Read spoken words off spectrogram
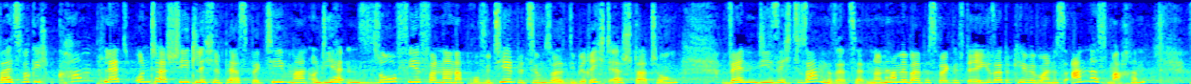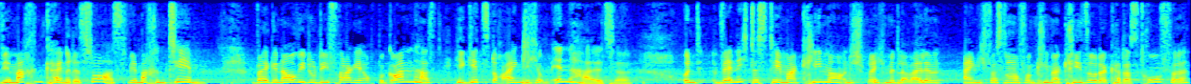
weil es wirklich komplett unterschiedliche Perspektiven waren und die hätten so viel voneinander profitiert, beziehungsweise die Berichterstattung, wenn die sich zusammengesetzt hätten. Dann haben wir bei Perspective Day gesagt, okay, wir wollen es anders machen. Wir machen keine Ressorts, wir machen Themen. Weil genau wie du die Frage ja auch begonnen hast, hier geht es doch eigentlich um Inhalte. Und wenn ich das Thema Klima, und ich spreche mittlerweile eigentlich fast nur noch von Klimakrise oder Katastrophe,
